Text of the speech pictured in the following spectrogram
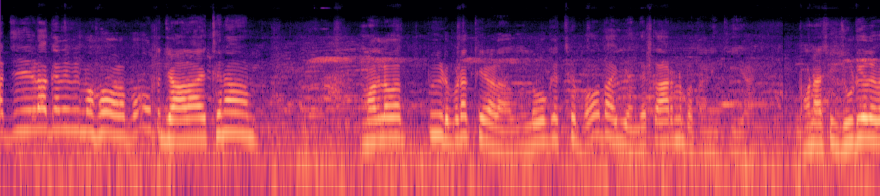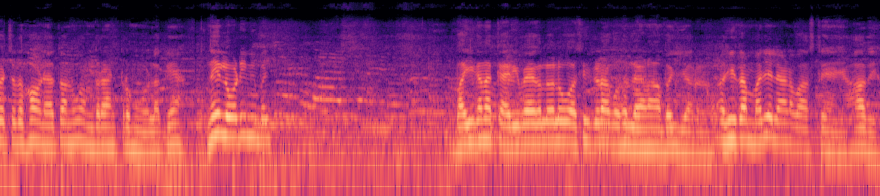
ਅੱਜ ਜਿਹੜਾ ਕਹਿੰਦੇ ਵੀ ਮਾਹੌਲ ਬਹੁਤ ਜ਼ਿਆਦਾ ਇੱਥੇ ਨਾ ਮਤਲਬ ਭੀੜ ਭੜੱਕੇ ਵਾਲਾ ਲੋਕ ਇੱਥੇ ਬਹੁਤ ਆਈ ਜਾਂਦੇ ਕਾਰਨ ਪਤਾ ਨਹੀਂ ਕੀ ਆ। ਹੁਣ ਅਸੀਂ ਜੂਡੀਓ ਦੇ ਵਿੱਚ ਦਿਖਾਉਣੇ ਆ ਤੁਹਾਨੂੰ ਅੰਦਰ ਐਂਟਰ ਹੋਣ ਲੱਗੇ ਆ। ਨਹੀਂ ਲੋੜ ਹੀ ਨਹੀਂ ਬਾਈ। ਬਾਈ ਕਹਿੰਦਾ ਕੈਰੀ ਬੈਗ ਲੈ ਲਓ ਅਸੀਂ ਕਿਹੜਾ ਕੁਝ ਲੈਣਾ ਬਾਈ ਯਾਰ। ਅਸੀਂ ਤਾਂ ਮਜ਼ੇ ਲੈਣ ਵਾਸਤੇ ਆਏ ਆ ਆਹ ਦੇਖ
